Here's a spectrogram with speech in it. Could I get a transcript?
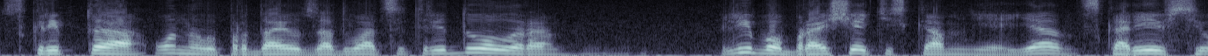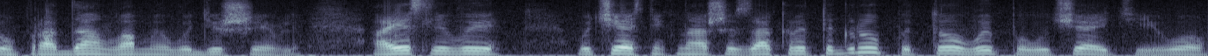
скрипта, он его продает за 23 доллара, либо обращайтесь ко мне, я скорее всего продам вам его дешевле. А если вы участник нашей закрытой группы, то вы получаете его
